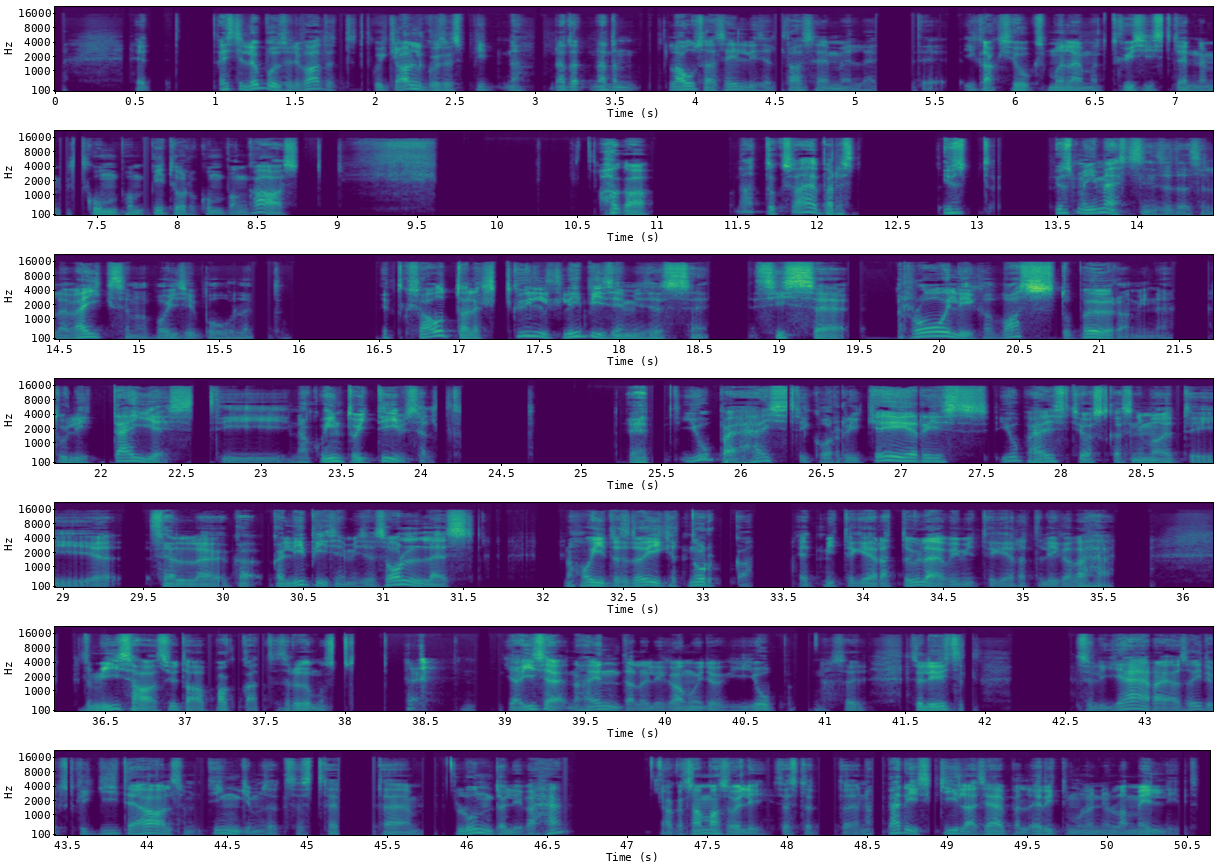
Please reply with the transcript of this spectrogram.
et hästi lõbus oli vaadata, et kuigi alguses, noh, nad on, nad on lausa sellisel tasemel, et igaks juhuks mõlemad küsisid ennem, et kumb on pidur, kumb on gaas. aga natukese aja pärast just, just ma imestasin seda selle väiksema poisi puhul, et, et kui see auto läks külg libisemisesse, siis see rooliga vastu pööramine tuli täiesti nagu intuitiivselt et jube hästi korrigeeris, jube hästi oskas niimoodi äh, seal ka, ka libisemises olles noh, hoida seda õiget nurka, et mitte keerata üle või mitte keerata liiga vähe. ütleme, isa süda pakatas rõõmust. ja ise, noh, endal oli ka muidugi jube, noh, see, see oli lihtsalt, see oli jäärajal sõiduks kõige ideaalsemad tingimused, sest et äh, lund oli vähe, aga samas oli, sest et noh, päris kiilas jää peal, eriti mul on ju lamellid,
